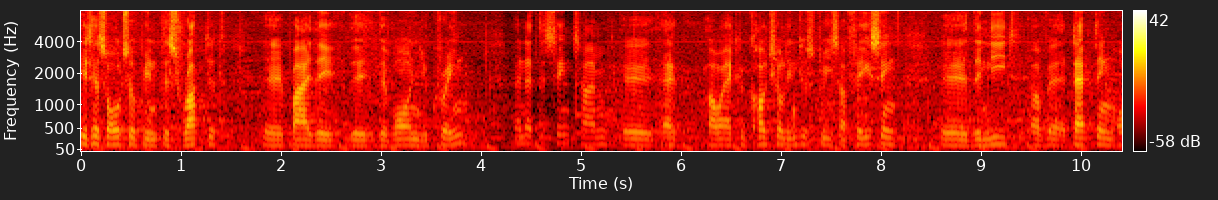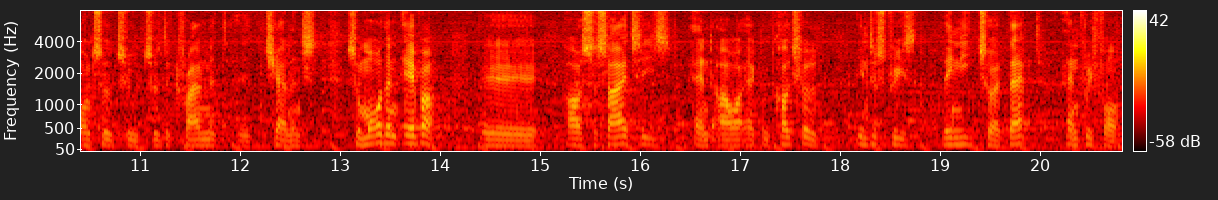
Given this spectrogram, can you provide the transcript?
it has also been disrupted uh, by the, the, the war in Ukraine. And at the same time, uh, our agricultural industries are facing uh, the need of adapting also to, to the climate uh, challenge. So more than ever, our societies and our agricultural industries, they need to adapt and reform.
